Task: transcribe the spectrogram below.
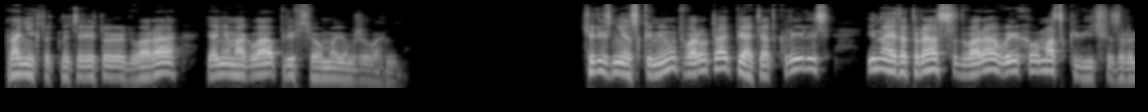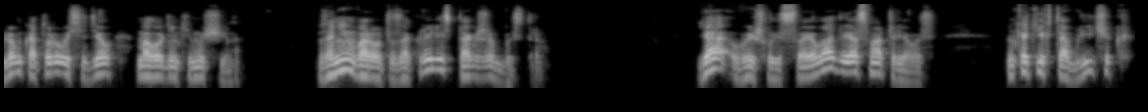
Проникнуть на территорию двора я не могла при всем моем желании. Через несколько минут ворота опять открылись, и на этот раз со двора выехал москвич, за рулем которого сидел молоденький мужчина. За ним ворота закрылись так же быстро. Я вышла из своей лады и осмотрелась. Никаких табличек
